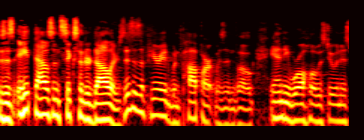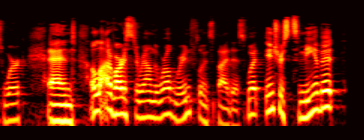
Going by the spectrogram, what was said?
this is $8,600. This is a period when pop art was in vogue. Andy Warhol was doing his work, and a lot of artists around the world were influenced by this. What interests me a bit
